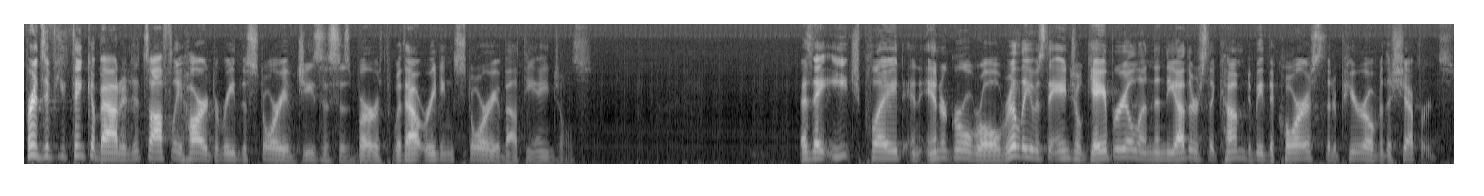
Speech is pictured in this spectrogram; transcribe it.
Friends, if you think about it, it's awfully hard to read the story of Jesus' birth without reading the story about the angels as they each played an integral role. Really, it was the angel Gabriel and then the others that come to be the chorus that appear over the shepherds.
